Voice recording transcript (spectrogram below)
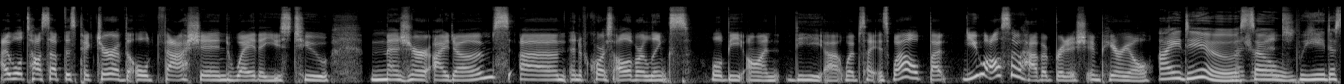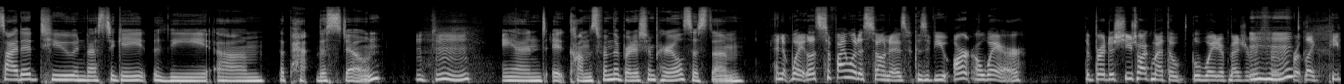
I will toss up this picture of the old-fashioned way they used to measure items. Um, and of course, all of our links will be on the uh, website as well. But you also have a British Imperial. I do. So we decided to investigate the um, the pa- the stone, Mm-hmm. and it comes from the British imperial system. And wait, let's define what a stone is, because if you aren't aware, the British, you're talking about the, the weight of measurement for, for like pe-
